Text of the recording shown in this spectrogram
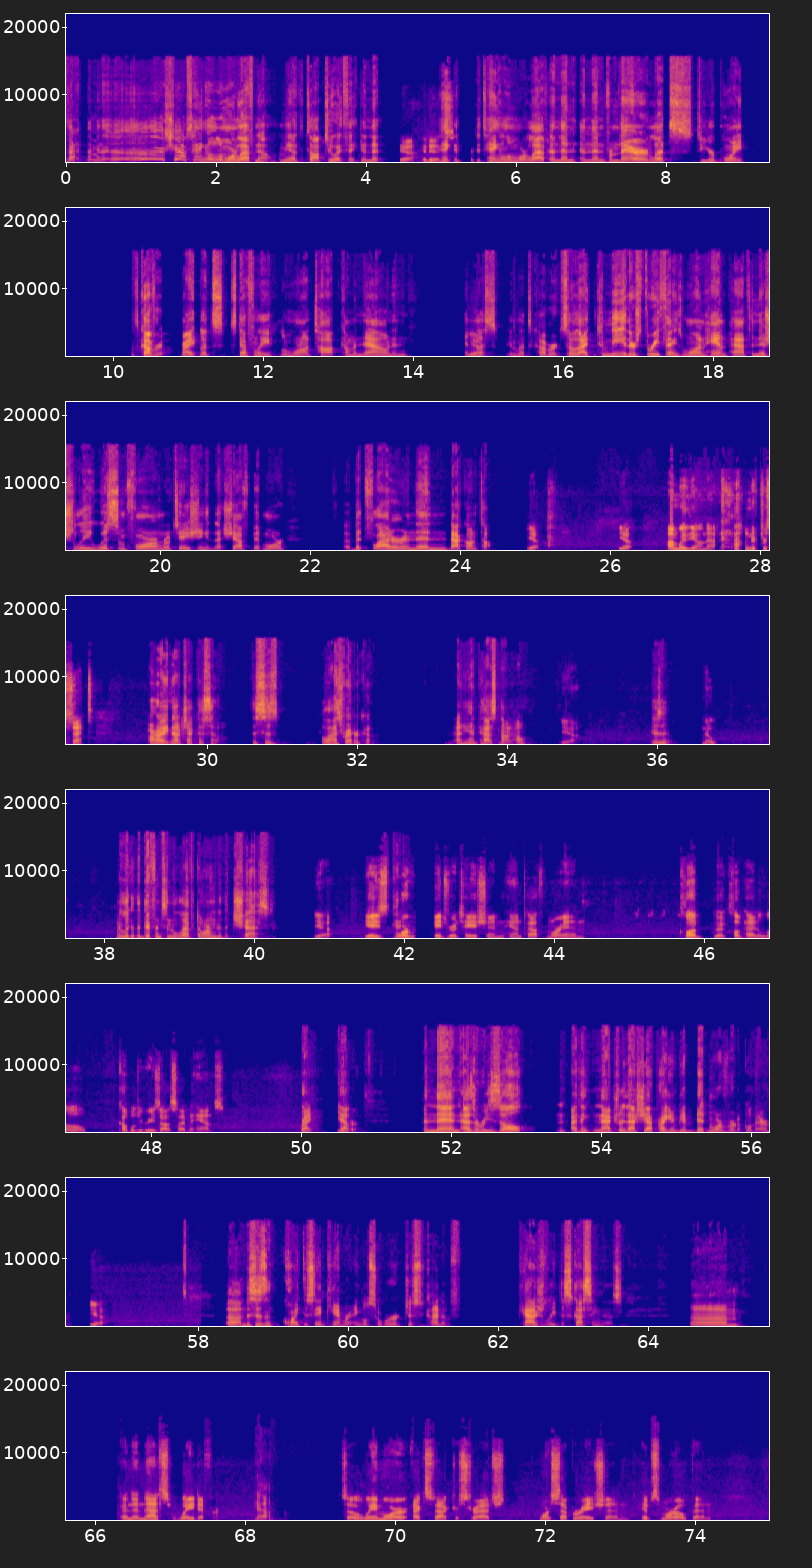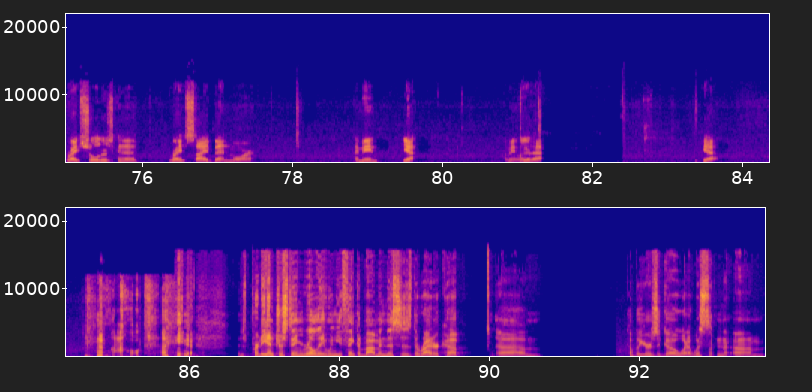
Because that, I mean, uh, shaft's hanging a little more left now. I mean, at the top too, I think, isn't it? Yeah, it is. hang, it, it's hanging a little more left and then and then from there let's to your point let's cover it right let's it's definitely a little more on top coming down and and Yeah. let's and let's cover it so i to me there's three things one hand path initially with some forearm rotation getting that shaft a bit more a bit flatter and then back on top Yeah, yeah, I'm with you on that, hundred percent. All right now check this out this is the last Ryder Cup that hand path's not out Yeah. is it Nope. i mean look at the difference in the left arm to the chest Yeah. Yeah, he's Okay. more cage rotation, hand path more in. Club the club head a little couple degrees outside the hands. Right. Yep. Sure. And then as a result, I think naturally that shaft probably going to be a bit more vertical there. Yeah. Um, this isn't quite the same camera angle, so we're just kind of casually discussing this. Um, And then that's way different. yeah. So way more X factor stretch, more separation, hips more open, right shoulder's gonna right side bend more. I mean, yeah. I mean, look at that. Yeah. wow. I mean, it's pretty interesting, really, when you think about. I mean, this is the Ryder Cup um, a couple years ago. What at Whistling? Um,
